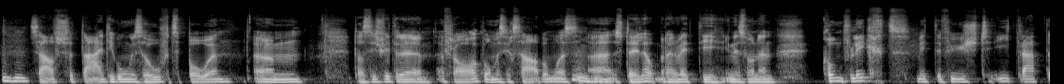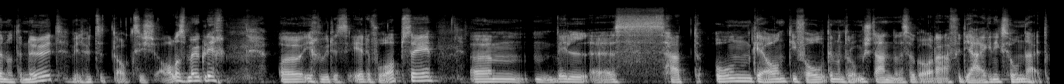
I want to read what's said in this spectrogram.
mhm. Selbstverteidigung so aufzubauen? Ähm, das ist wieder eine Frage, die man sich selber muss, mhm. äh, stellen muss, ob man dann in so einen Konflikt mit den Füßen eintreten oder nicht, weil heutzutage ist alles möglich. Äh, ich würde es eher davon absehen, ähm, weil es hat ungeahnte Folgen unter Umständen sogar auch für die eigene Gesundheit.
